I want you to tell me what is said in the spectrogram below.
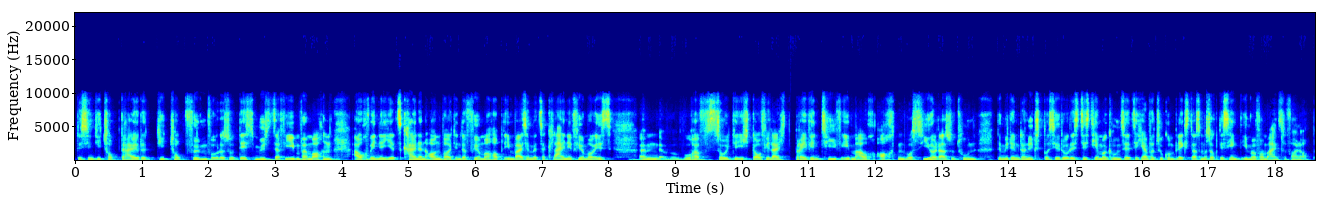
das sind die Top 3 oder die Top 5 oder so, das müsst ihr auf jeden Fall machen, auch wenn ihr jetzt keinen Anwalt in der Firma habt, eben weil es jetzt eine kleine Firma ist. Ähm, worauf sollte ich da vielleicht präventiv eben auch achten, was Sie halt also tun, damit eben da nichts passiert? Oder ist das Thema grundsätzlich einfach zu komplex, dass man sagt, das hängt immer vom Einzelfall ab?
